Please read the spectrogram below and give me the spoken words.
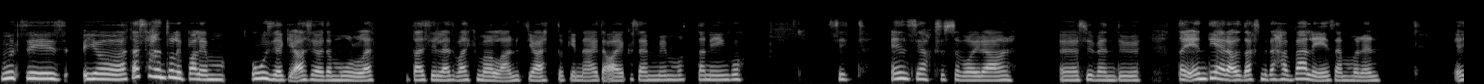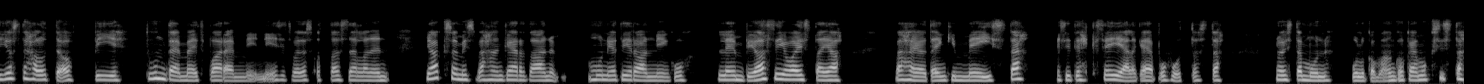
Mutta siis joo, tässähän tuli paljon uusiakin asioita mulle, tai silleen, että vaikka me ollaan nyt jaettukin näitä aikaisemmin, mutta niin kuin, sit ensi jaksossa voidaan ö, syventyä, tai en tiedä, otetaanko me tähän väliin semmoinen, jos te haluatte oppia tuntee meitä paremmin, niin sitten voitaisiin ottaa sellainen jakso, missä vähän kertaan mun ja Tiran niin kuin lempiasioista ja vähän jotenkin meistä. Ja sitten ehkä sen jälkeen puhua tuosta noista mun ulkomaan kokemuksista.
